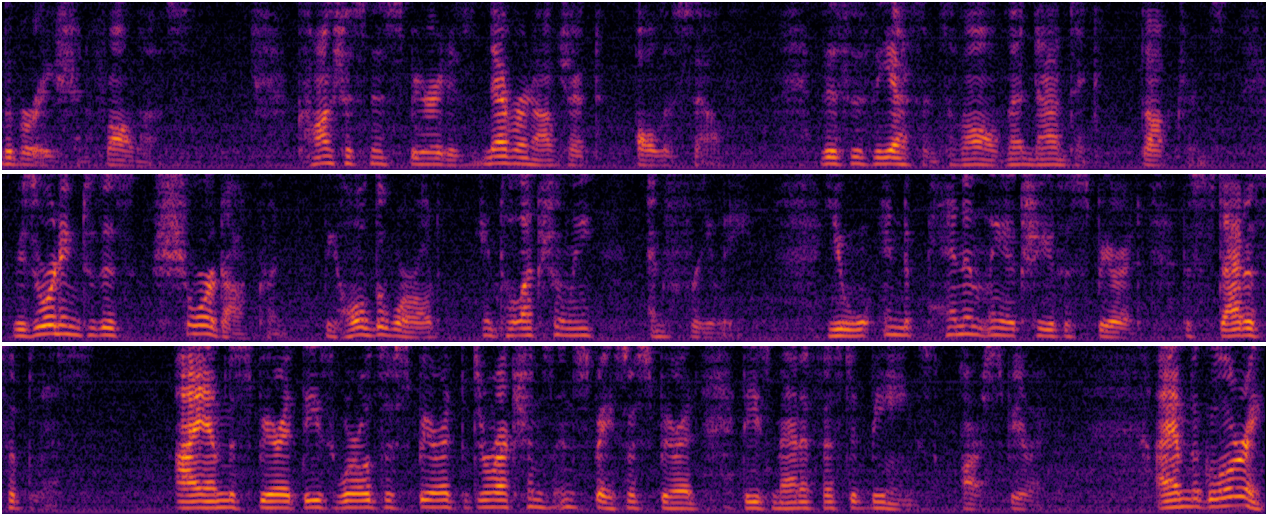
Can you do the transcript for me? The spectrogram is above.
liberation follows. Consciousness spirit is never an object, all is self. This is the essence of all Vedantic doctrines. Resorting to this sure doctrine, behold the world intellectually and freely. You will independently achieve the spirit, the status of bliss. I am the spirit, these worlds are spirit, the directions in space are spirit, these manifested beings are spirit. I am the glory,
